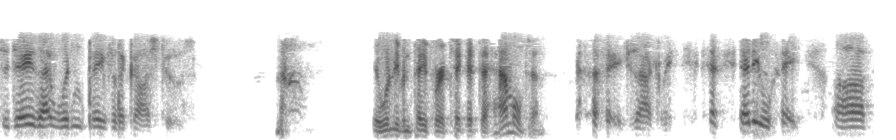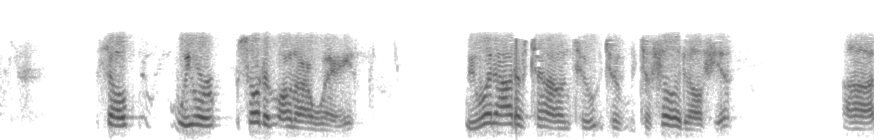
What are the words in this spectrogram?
today that wouldn't pay for the costumes. It wouldn't even pay for a ticket to Hamilton. exactly. anyway, uh, so we were sort of on our way. We went out of town to to, to Philadelphia. Uh,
